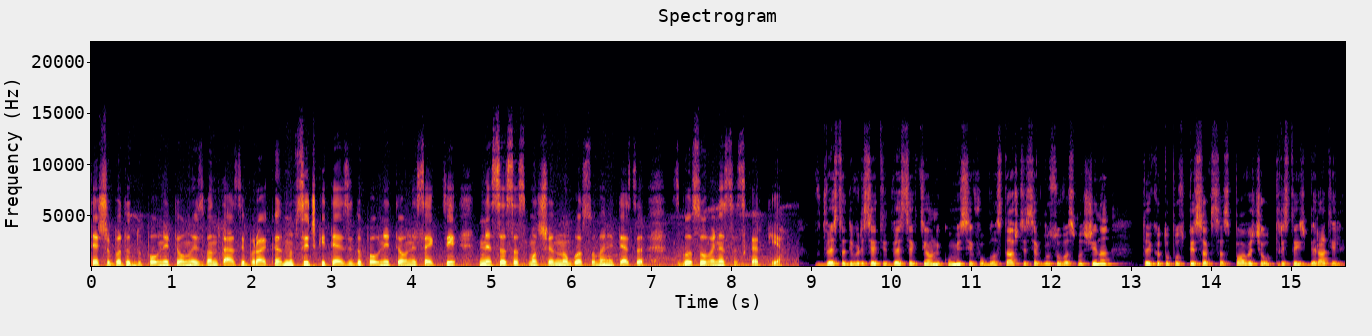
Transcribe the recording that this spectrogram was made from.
Те ще бъдат допълнително извън тази бройка, но всички тези допълнителни секции не са с машинно гласуване, те са с гласуване с хартия. В 292 секционни комисии в областта ще се гласува с машина, тъй като по списък с повече от 300 избиратели.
